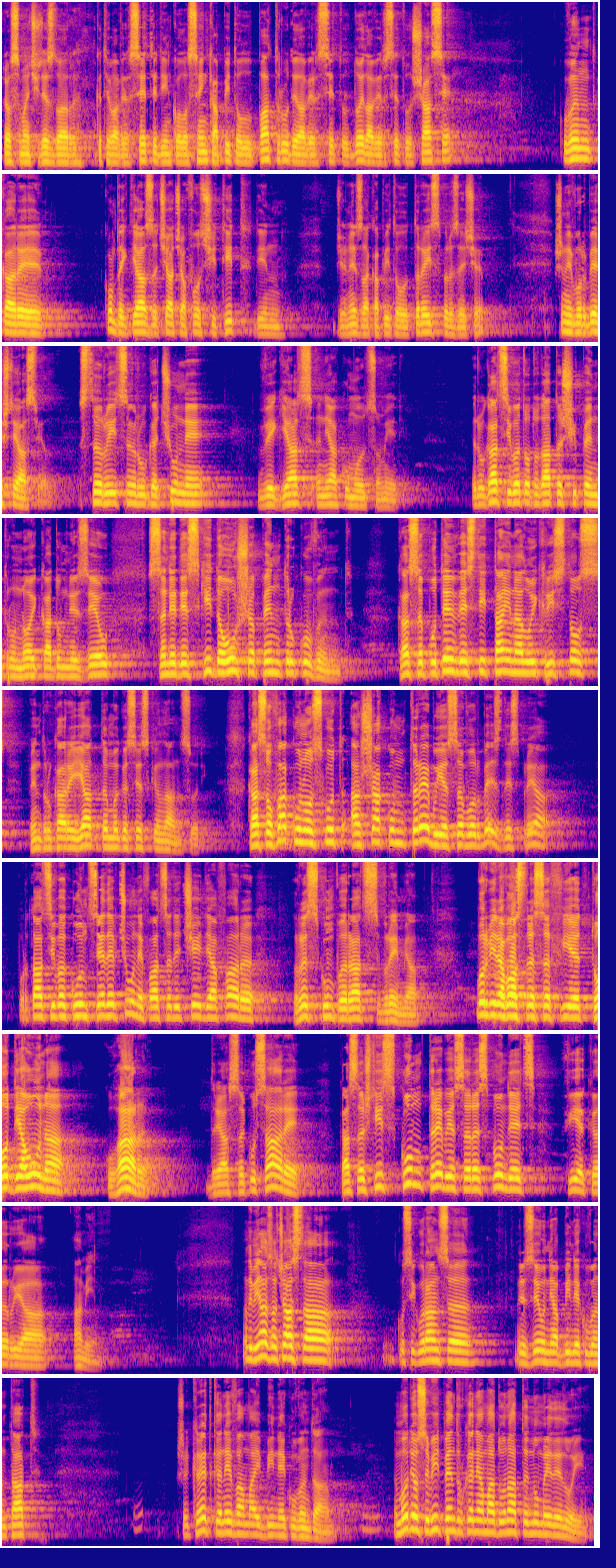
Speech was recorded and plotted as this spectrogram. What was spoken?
Vreau să mai citesc doar câteva versete din Coloseni, capitolul 4, de la versetul 2 la versetul 6, cuvânt care completează ceea ce a fost citit din Geneza, capitolul 13, și ne vorbește astfel. Stăruiți în rugăciune, vegheați în ea cu mulțumiri. Rugați-vă totodată și pentru noi ca Dumnezeu să ne deschidă ușă pentru cuvânt, ca să putem vesti taina lui Hristos, pentru care iată mă găsesc în lanțuri, ca să o fac cunoscut așa cum trebuie să vorbesc despre ea. Purtați-vă cu înțelepciune față de cei de afară, răscumpărați vremea. Vorbirea voastră să fie totdeauna cu har, dreasă cu sare, ca să știți cum trebuie să răspundeți fiecăruia. Amin. În dimineața aceasta, cu siguranță, Dumnezeu ne-a binecuvântat și cred că ne va mai binecuvânta. În mod deosebit pentru că ne-am adunat în numele Lui.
